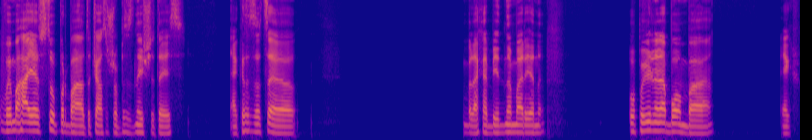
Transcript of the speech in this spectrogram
вимагає супер багато часу, щоб знищитись. Як за це. Бляха, бідна Маріна. Уповільнена бомба. Як...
